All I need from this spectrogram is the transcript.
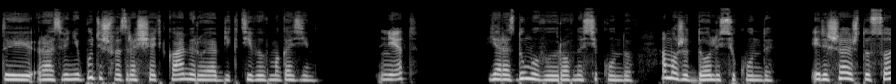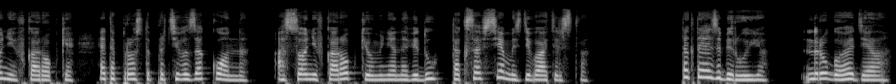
Ты разве не будешь возвращать камеру и объективы в магазин? Нет. Я раздумываю ровно секунду, а может долю секунды, и решаю, что Сони в коробке — это просто противозаконно, а Сони в коробке у меня на виду так совсем издевательство. Тогда я заберу ее. Другое дело.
